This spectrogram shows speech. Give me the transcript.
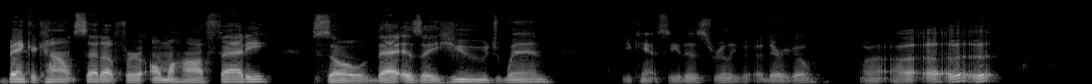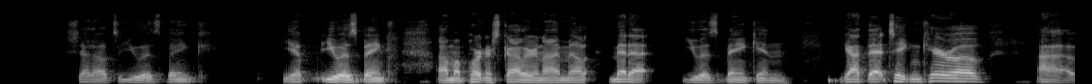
bank account set up for Omaha Fatty, so that is a huge win. You can't see this really, but uh, there we go. Uh, uh, uh, uh Shout out to US Bank. Yep, US Bank. Uh, my partner Skylar and I met, met at US Bank and got that taken care of. Uh,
